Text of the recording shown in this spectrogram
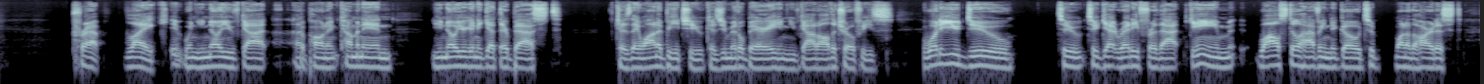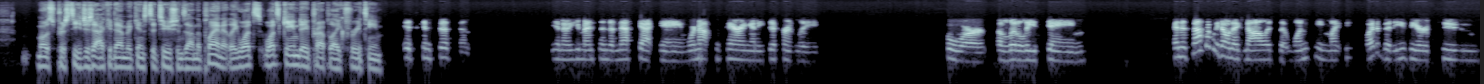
prep like when you know you've got an opponent coming in, you know you're going to get their best because they want to beat you because you're Middlebury and you've got all the trophies. What do you do to to get ready for that game while still having to go to one of the hardest most prestigious academic institutions on the planet. Like what's what's game day prep like for your team? It's consistent. You know, you mentioned a NESCAC game. We're not preparing any differently for a Little East game. And it's not that we don't acknowledge that one team might be quite a bit easier to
